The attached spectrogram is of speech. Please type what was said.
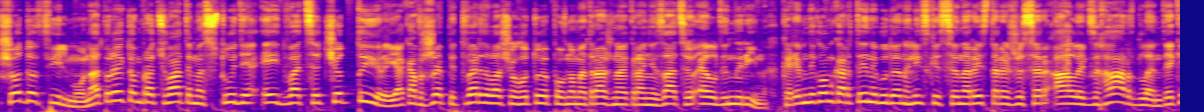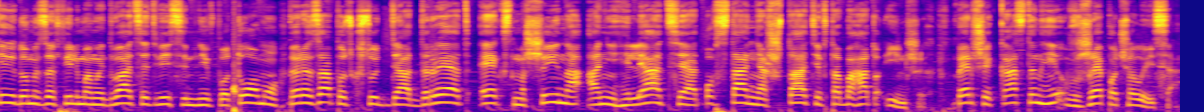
Щодо фільму, над проєктом працюватиме студія A24, яка вже підтвердила, що готує повнометражну екранізацію Elden Ring. Керівником картини буде англійський сценарист та режисер Алекс Гардленд, який відомий за фільмами 28 днів по тому, перезапуск суддя Дред, Екс Машина, Анігіляція, Повстання штатів та багато інших. Перші кастинги вже почалися.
